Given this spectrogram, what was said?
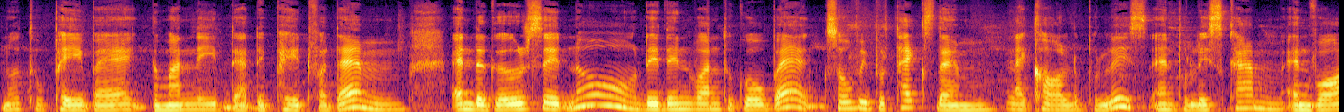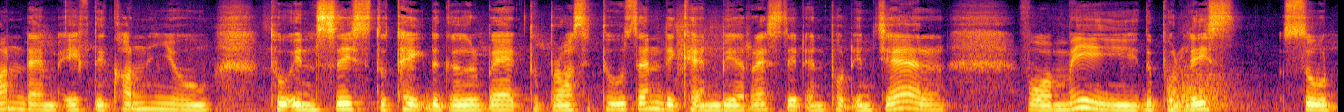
you know, to pay back the money that they paid for them. And the girl said no, they didn't want to go back, so we protect them. And I called the police, and police come and warn them if they continue to insist to take the girl back to prostitution, they can be arrested and put in jail. For me, the police should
